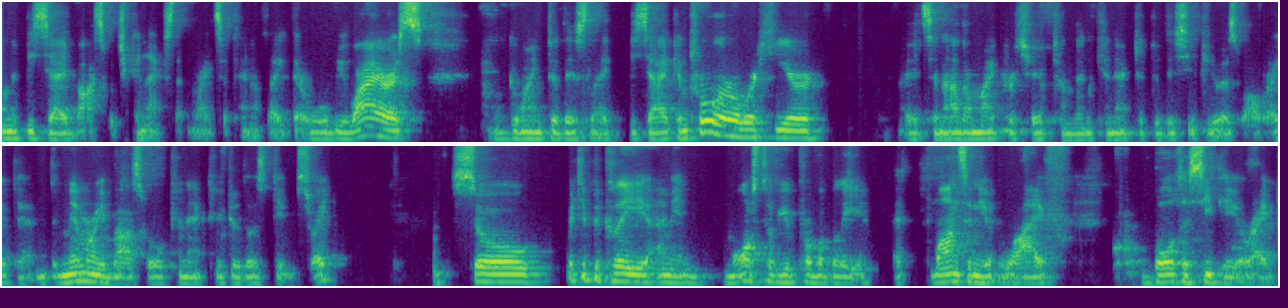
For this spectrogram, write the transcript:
on a PCI bus, which connects them, right? So kind of like there will be wires going to this like PCI controller over here. It's another microchip and then connected to the CPU as well, right? And the memory bus will connect you to those DIMMs, right? So we typically, I mean, most of you probably once in your life bought a CPU, right?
